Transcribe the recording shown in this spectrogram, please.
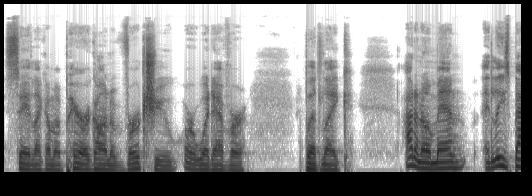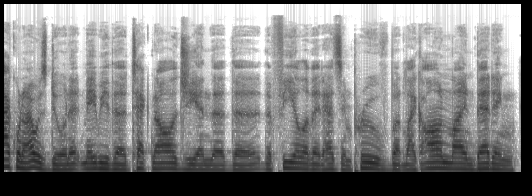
say like I'm a paragon of virtue or whatever, but like I don't know, man. At least back when I was doing it, maybe the technology and the the the feel of it has improved, but like online betting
